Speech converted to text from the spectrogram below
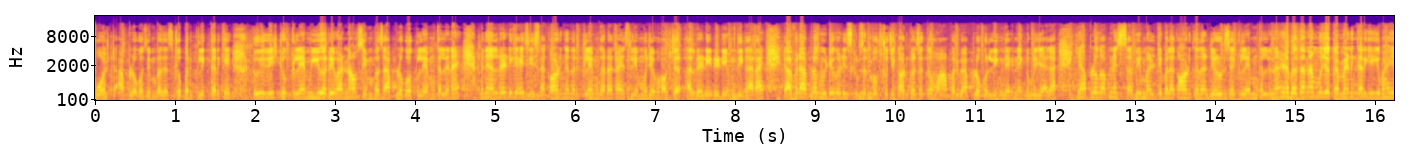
पोस्ट आप लोग को सिंपल से इसके ऊपर क्लिक करके to wish to claim your reward now simple आप लोग को क्लेम कर लेना है। मैंने ऑलरेडी गाइस इस अकाउंट के अंदर क्लेम कर रखा है, इसलिए मुझे वाउचर ऑलरेडी रिडीम दिखा रहा है। या फिर आप लोग वीडियो को डिस्क्रिप्शन बॉक्स को चेकआउट कर सकते हो, वहाँ पर भी आप लोग को लिंक देखने को मिल जाएगा। या आप लोग अपने सभी मल्टीपल अकाउंट के अंदर ज़रूर से क्लेम कर लेना है। बताना मुझे कमेंट करके कि भाई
